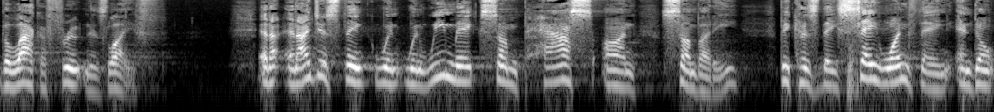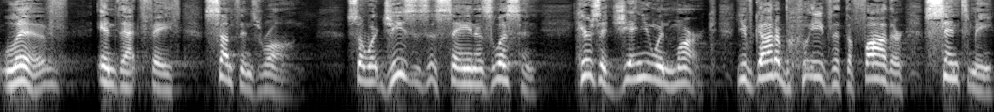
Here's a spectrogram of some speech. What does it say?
the lack of fruit in his life. And I, and I just think when, when we make some pass on somebody, because they say one thing and don't live in that faith, something's wrong. So, what Jesus is saying is listen, here's a genuine mark. You've got to believe that the Father sent me.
